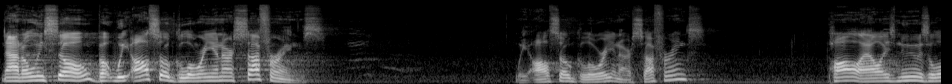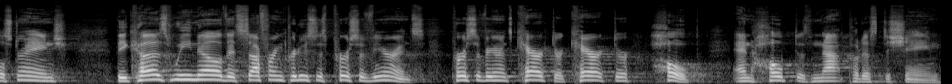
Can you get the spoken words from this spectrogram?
Not only so, but we also glory in our sufferings. We also glory in our sufferings? Paul, I always knew, was a little strange. Because we know that suffering produces perseverance, perseverance, character, character, hope, and hope does not put us to shame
